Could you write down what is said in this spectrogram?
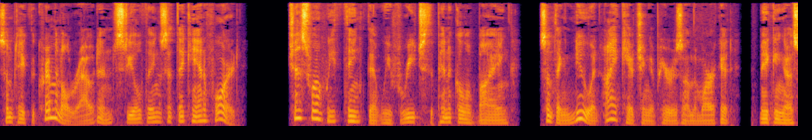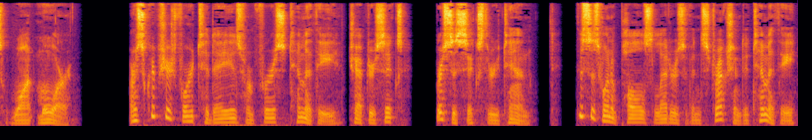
some take the criminal route and steal things that they can't afford. Just when we think that we've reached the pinnacle of buying, something new and eye-catching appears on the market, making us want more. Our scripture for today is from 1 Timothy chapter 6, verses 6 through 10. This is one of Paul's letters of instruction to Timothy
